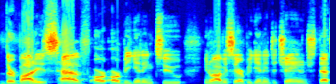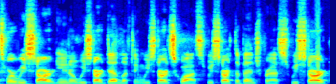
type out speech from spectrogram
their bodies have are, are beginning to you know obviously are beginning to change that's where we start you know we start deadlifting we start squats we start the bench press we start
